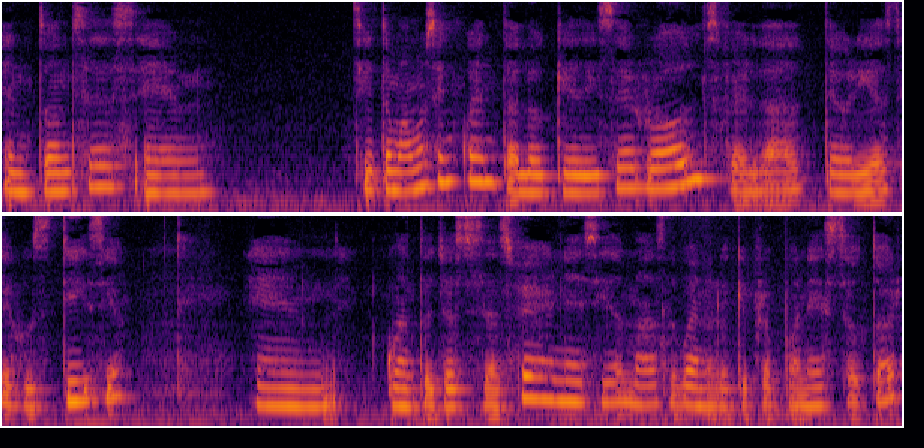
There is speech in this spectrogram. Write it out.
Entonces, em, si tomamos en cuenta lo que dice Rawls, ¿verdad? Teorías de justicia, en cuanto a Justice as Fairness y demás, bueno, lo que propone este autor,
